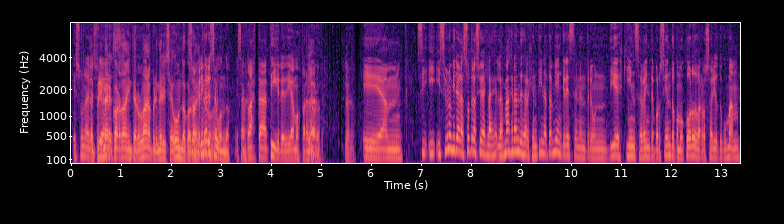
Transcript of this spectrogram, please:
es una de el las primer ciudades- cordón interurbano, primero y segundo cordón Son primero y segundo, exacto, hasta Tigre, digamos, para el norte. claro. Eh, um, sí, y, y si uno mira las otras ciudades, las, las más grandes de Argentina también crecen entre un 10, 15, 20%, como Córdoba, Rosario, Tucumán.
